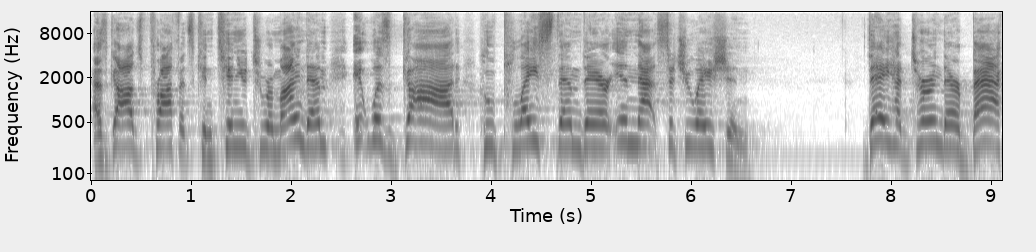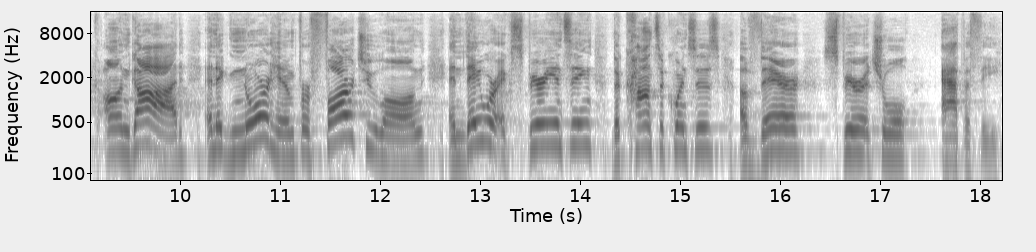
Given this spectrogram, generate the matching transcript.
As God's prophets continued to remind them, it was God who placed them there in that situation. They had turned their back on God and ignored Him for far too long, and they were experiencing the consequences of their spiritual apathy.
